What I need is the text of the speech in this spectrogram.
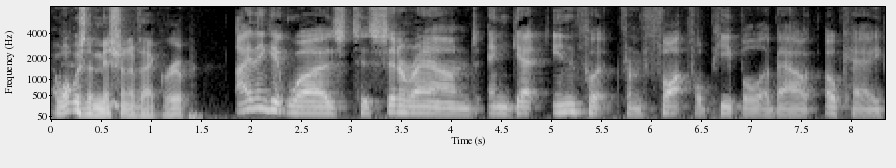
And what was the mission of that group? I think it was to sit around and get input from thoughtful people about okay,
